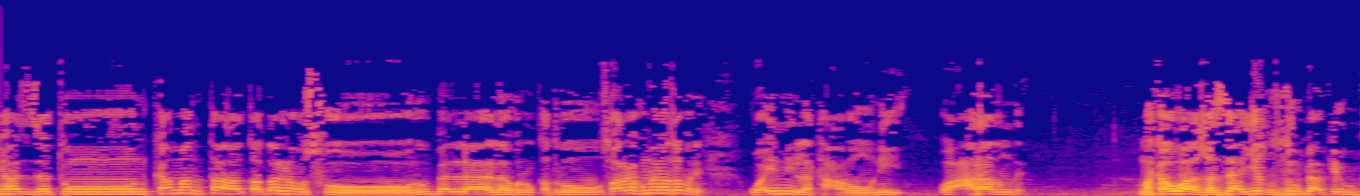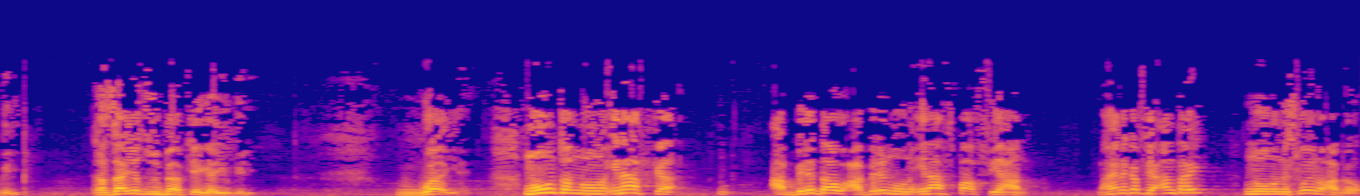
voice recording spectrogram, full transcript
hazatun kaman taaqada lcusfuuru balaa lahu lqadru so halkaa kumaynaan soo marin wainii lataarunii waa caraadande marka waa hazaa yaqzu baabkeegu geli. Hazaa yaqzu baabkeega ayuu geli. Waayahay nuunta nuunu inaadka cabiridaa u cabira nuunu inaas baa fiican. Maxayna ka fiican tahay? Nuunu niswe inuu cabiro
